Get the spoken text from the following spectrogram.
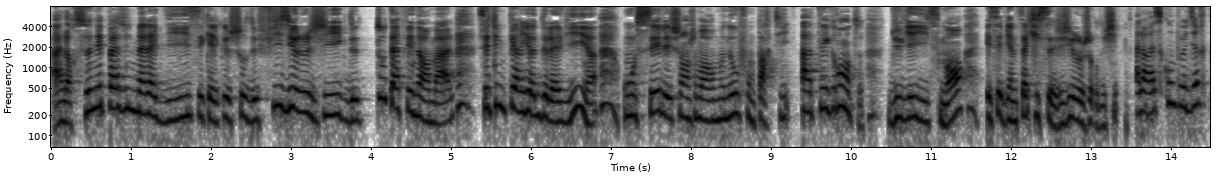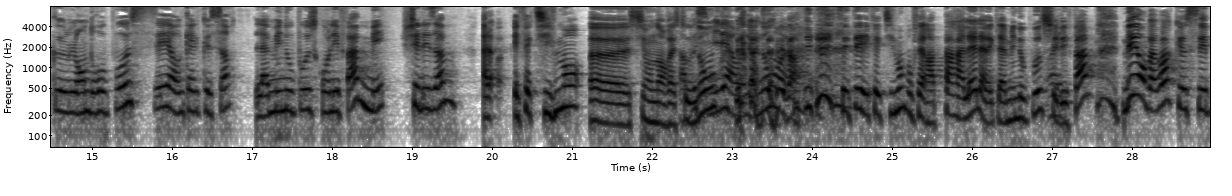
Alors ce n'est pas une maladie, c'est quelque chose de physiologique, de tout à fait normal. C'est une période de la vie. Hein. On le sait, les changements hormonaux font partie intégrante du vieillissement et c'est bien de ça qu'il s'agit aujourd'hui. Alors est-ce qu'on peut dire que l'andropause, c'est en quelque sorte la ménopause qu'ont les femmes, mais chez les hommes? Alors, effectivement, euh, si on en reste au nom, euh. c'était effectivement pour faire un parallèle avec la ménopause chez les femmes. Mais on va voir que c'est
